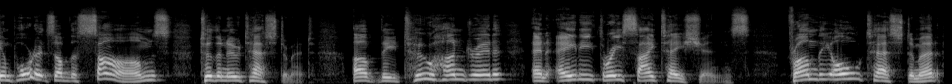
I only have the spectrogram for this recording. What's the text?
importance of the Psalms to the New Testament. Of the 283 citations from the Old Testament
